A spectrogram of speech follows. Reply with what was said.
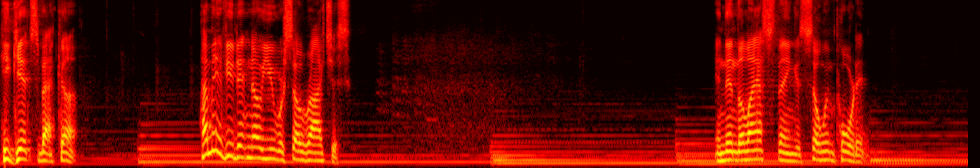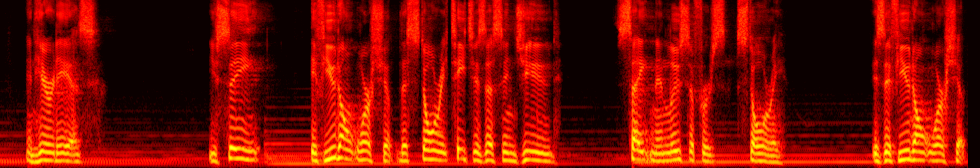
He gets back up. How many of you didn't know you were so righteous? And then the last thing is so important. And here it is. You see, if you don't worship, this story teaches us in Jude Satan and Lucifer's story is if you don't worship,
